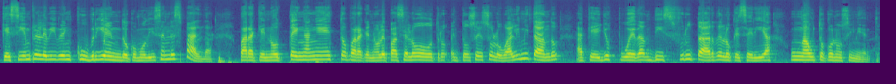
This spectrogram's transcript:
que siempre le viven cubriendo, como dicen, la espalda, para que no tengan esto, para que no le pase lo otro. Entonces eso lo va limitando a que ellos puedan disfrutar de lo que sería un autoconocimiento.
